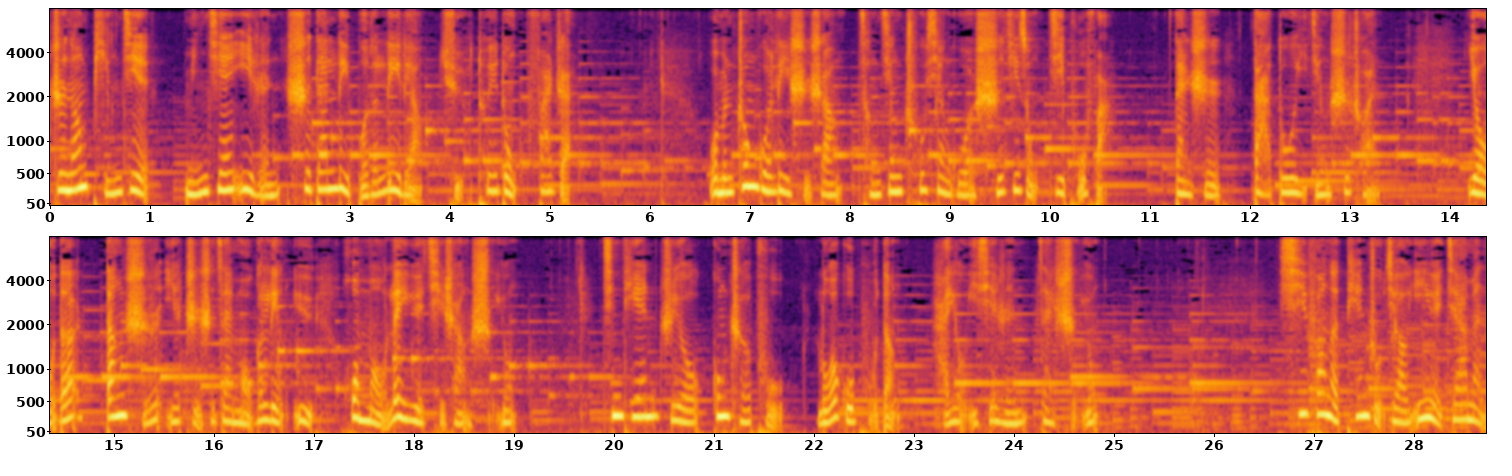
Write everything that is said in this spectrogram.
只能凭借民间艺人势单力薄的力量去推动发展。我们中国历史上曾经出现过十几种记谱法，但是大多已经失传，有的当时也只是在某个领域或某类乐器上使用。今天只有工程谱、锣鼓谱等，还有一些人在使用。西方的天主教音乐家们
